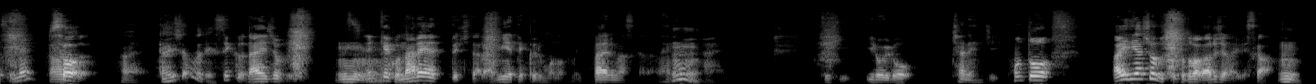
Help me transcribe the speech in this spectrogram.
ですね。そうはい。大丈夫です。結構大丈夫ですうん。ね。結構慣れてきたら見えてくるものもいっぱいありますからね。うんはい。ぜひ、いろいろチャレンジ。本当アイデア勝負って言葉があるじゃないですか。うん。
